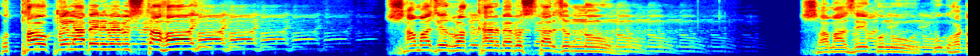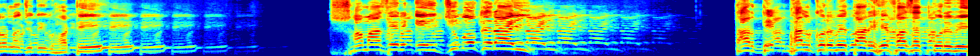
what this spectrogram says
কোথাও ক্লাবের ব্যবস্থা হয়, সমাজের রক্ষার ব্যবস্থার জন্য। সমাজে কোনো কুঘটনা যদি ঘটে, সমাজের এই যুবকেরাই তার দেখভাল করবে, তার হেফাজত করবে।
